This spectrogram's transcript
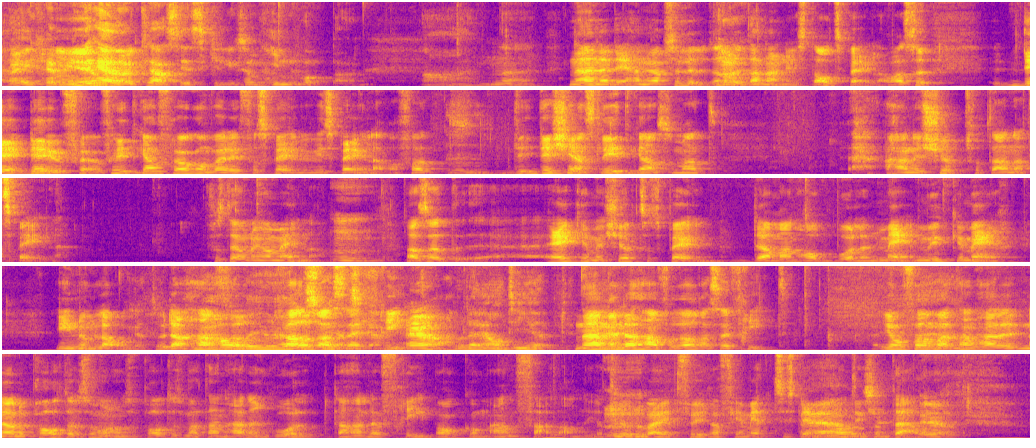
Men Ekrem är Jo. inte heller en klassisk liksom, inhoppare. Nej. nej, nej det är han ju absolut inte. Utan han är ju startspelare. Alltså, det, det är ju för, för lite grann fråga om vad det är för spel vi vill spela. Va? För att Mm. det, det känns lite grann som att han är köpt för ett annat spel. Förstår ni hur jag menar? Mm. Alltså att eh, Ekrem är köpt för ett spel där man har bollen med, mycket mer inom laget. Och där han får röra sig fritt. Ja. Och det har inte hjälpt. Nej men där han får röra sig fritt. Jag har för mig att han hade, när det pratades om honom så pratades det om att han hade en roll där han låg fri bakom anfallaren. Jag tror Mm. det var i ett 4-5-1 system Ja, eller någonting okej. sånt där. Ja.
